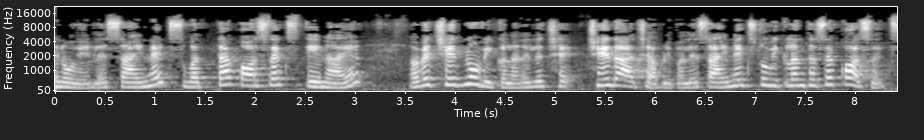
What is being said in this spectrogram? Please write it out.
એનો એટલે સાઇન એક્સ વત્તા કોસ એક્સ એના એ. હવે છેદનું વિકલન, એટલે છેદ આ છે આપણી પાસે. સાઇન એક્સનું વિકલન થશે કોસ એક્સ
